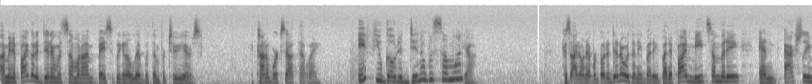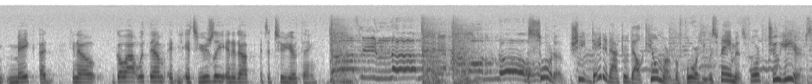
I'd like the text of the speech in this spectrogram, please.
I mean, if I go to dinner with someone, I'm basically going to live with them for two years. It kind of works out that way. If you go to dinner with someone? Yeah. because I don't ever go to dinner with anybody. But if I meet somebody and actually make a, you know, go out with them, it, it's usually ended up, it's a two-year thing. Sort of. She dated actor Val Kilmer before he was famous for two years.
